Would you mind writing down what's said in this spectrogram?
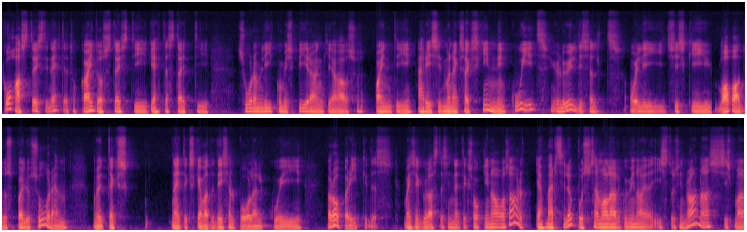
kohas tõesti tehti, et Hokkaidos tõesti kehtestati suurem liikumispiirang ja pandi ärisid mõneks ajaks kinni, kuid üleüldiselt oli siiski vabadus palju suurem, ma ütleks näiteks kevade teisel poolel kui Euroopa riikides. ma ise külastasin näiteks Okinawa saart, jah, märtsi lõpus, samal ajal kui mina istusin rannas, siis ma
